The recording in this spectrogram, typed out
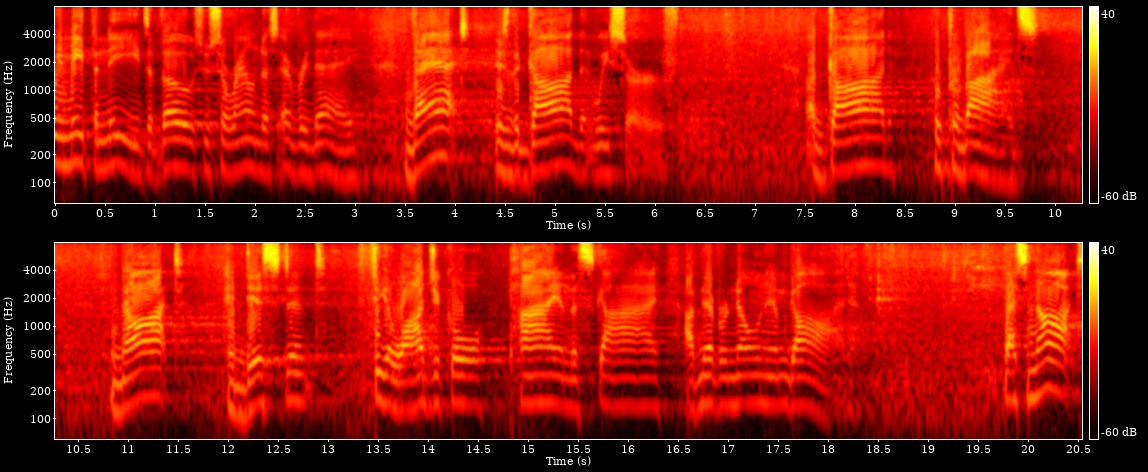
we meet the needs of those who surround us every day. That is the God that we serve. A God who provides, not a distant theological pie in the sky, I've never known him God. That's not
